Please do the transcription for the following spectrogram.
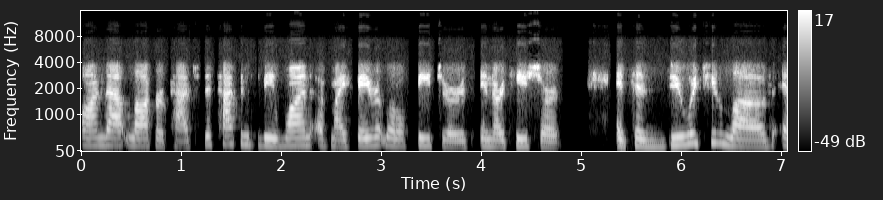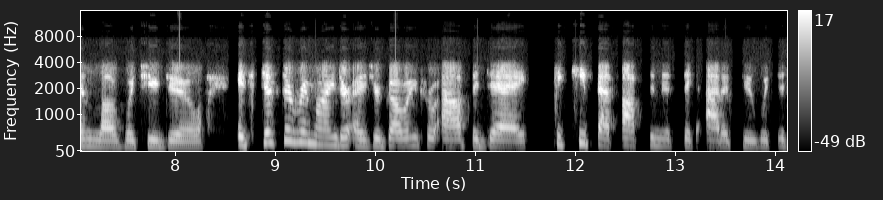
on that locker patch, this happens to be one of my favorite little features in our t shirt. It says, do what you love and love what you do. It's just a reminder as you're going throughout the day to keep that optimistic attitude, which is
